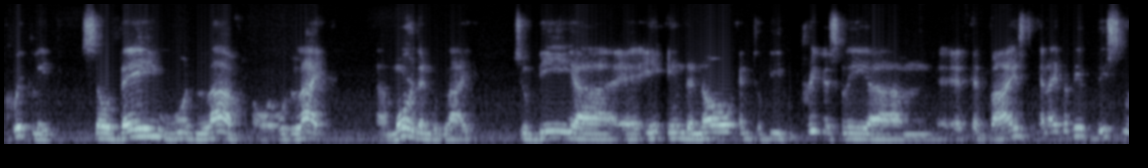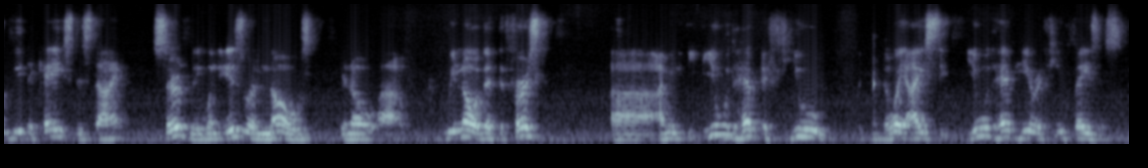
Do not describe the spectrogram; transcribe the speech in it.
quickly. So they would love or would like more than would like to be uh, in the know and to be previously um, advised. And I believe this will be the case this time. Certainly, when Israel knows, you know, uh, we know that the first, uh, I mean, you would have a few, the way I see, you would have here a few phases.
